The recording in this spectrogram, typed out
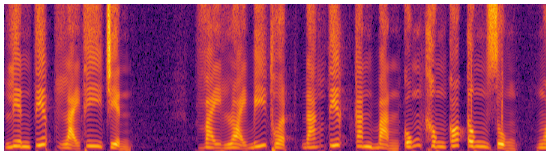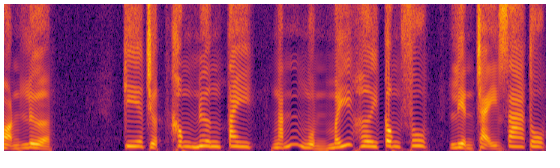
liên tiếp lại thi triển. Vài loại bí thuật đáng tiếc căn bản cũng không có công dụng, ngọn lửa. Kia trượt không nương tay, ngắn ngủn mấy hơi công phu, liền chạy ra tu.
